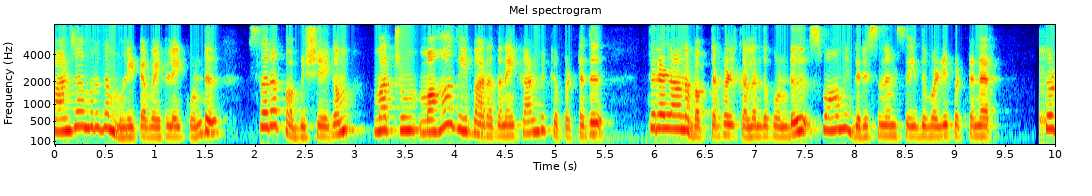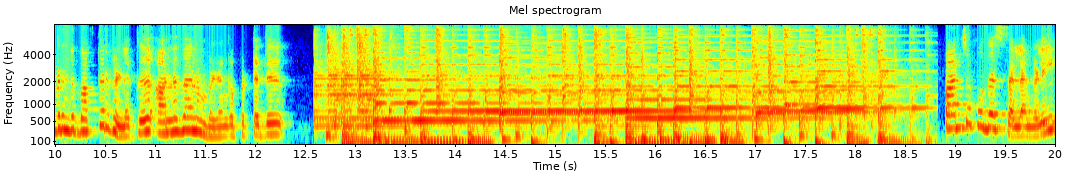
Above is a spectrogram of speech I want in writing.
பஞ்சாமிர்தம் உள்ளிட்டவைகளை கொண்டு சிறப்பு அபிஷேகம் மற்றும் மகா தீபாரதனை காண்பிக்கப்பட்டது. திரளான பக்தர்கள் கலந்து கொண்டு சுவாமி தரிசனம் செய்து வழிபட்டனர். தொடர்ந்து பக்தர்களுக்கு அன்னதானம் வழங்கப்பட்டது. பஞ்சபூத ஸ்தலங்களில்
